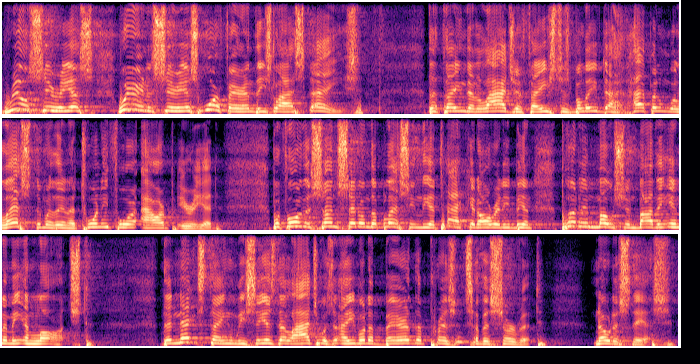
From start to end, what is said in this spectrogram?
real serious, we're in a serious warfare in these last days. The thing that Elijah faced is believed to happen less than within a 24 hour period. Before the sun set on the blessing, the attack had already been put in motion by the enemy and launched. The next thing we see is that Elijah was able to bear the presence of his servant. Notice this.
